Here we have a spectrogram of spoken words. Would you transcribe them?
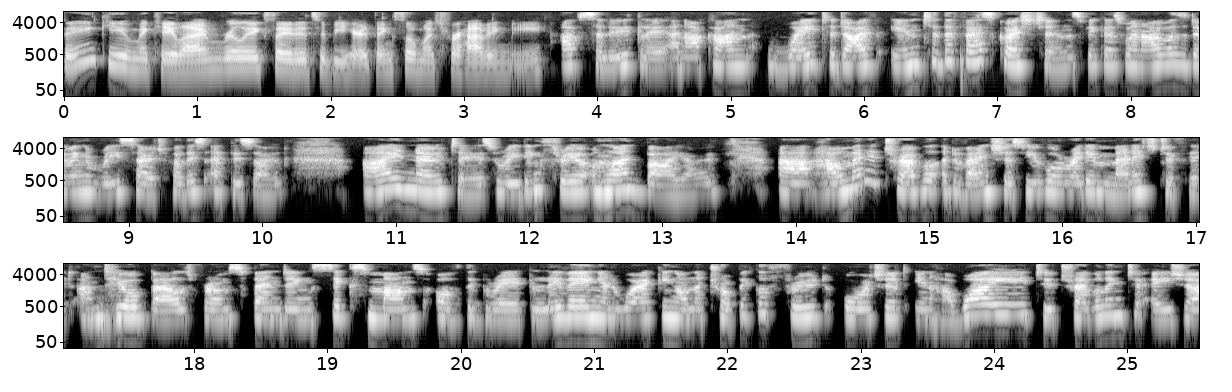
Thank you, Michaela. I'm really excited to be here. Thanks so much for having me. Absolutely. And I can't wait to dive into the first questions because when I was doing research for this episode, I noticed reading through your online bio uh, how many travel adventures you've already managed to fit under your belt from spending six months of the grid living and working on a tropical fruit orchard in Hawaii to traveling to Asia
